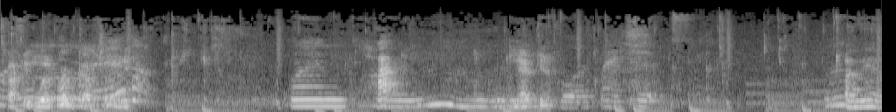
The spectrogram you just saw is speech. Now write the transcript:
I think what a perfect opportunity. One, two, Napkin. four, five, six. Oh yeah.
